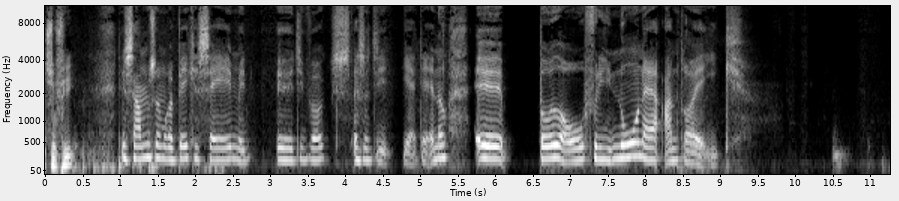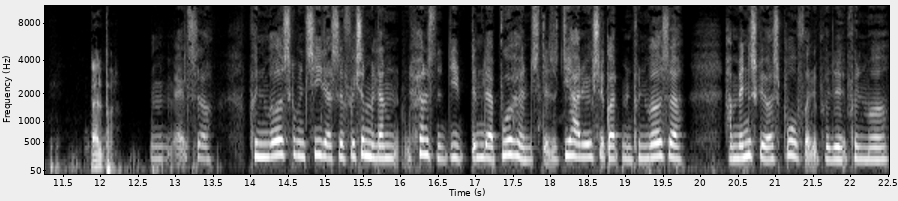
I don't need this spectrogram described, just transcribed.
Sofie? Det samme som Rebecca sagde med øh, de voks, altså de, ja, det andet. Øh, både og, fordi nogle er, andre er ikke. Albert? Mm, altså, på en måde skal man sige det, altså for eksempel dem, hønsene, de, dem der burhøns, altså, de har det jo ikke så godt, men på en måde så har mennesker jo også brug for det på, det på en måde.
